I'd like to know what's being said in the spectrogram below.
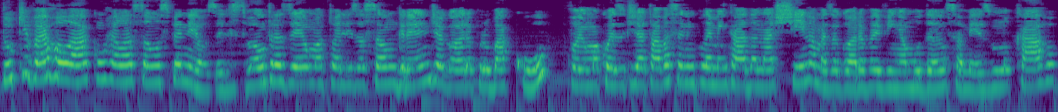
do que vai rolar com relação aos pneus. Eles vão trazer uma atualização grande agora para o Baku. Foi uma coisa que já estava sendo implementada na China, mas agora vai vir a mudança mesmo no carro.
